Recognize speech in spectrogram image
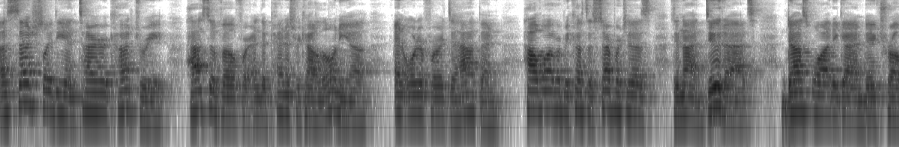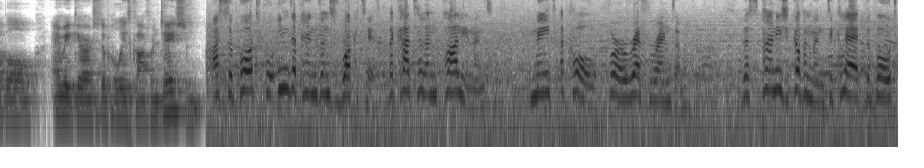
Essentially, the entire country has to vote for independence for Catalonia in order for it to happen. However, because the separatists did not do that, that's why they got in big trouble in regard to the police confrontation. As support for independence rocketed, the Catalan parliament made a call for a referendum. The Spanish government declared the vote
